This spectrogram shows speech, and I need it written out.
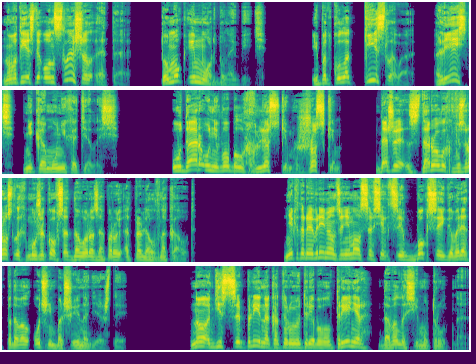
Но вот если он слышал это, то мог и морду набить. И под кулак кислого лезть никому не хотелось. Удар у него был хлестким, жестким. Даже здоровых взрослых мужиков с одного раза порой отправлял в нокаут. Некоторое время он занимался в секции бокса и, говорят, подавал очень большие надежды. Но дисциплина, которую требовал тренер, давалась ему трудно.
